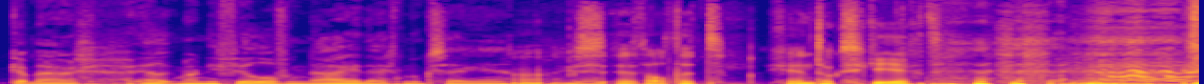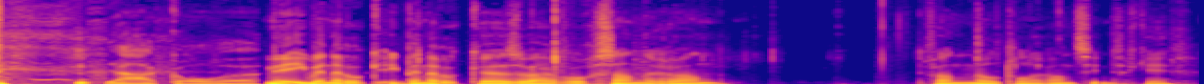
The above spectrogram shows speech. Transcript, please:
Ik heb daar eigenlijk nog niet veel over nagedacht, moet ik zeggen. Ah, je zit altijd geïntoxiceerd. Ja, Cole. eh, Nee, ik ben er ook, ik ben er ook eh, zwaar voorstander van. Van nul tolerantie in het verkeer.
